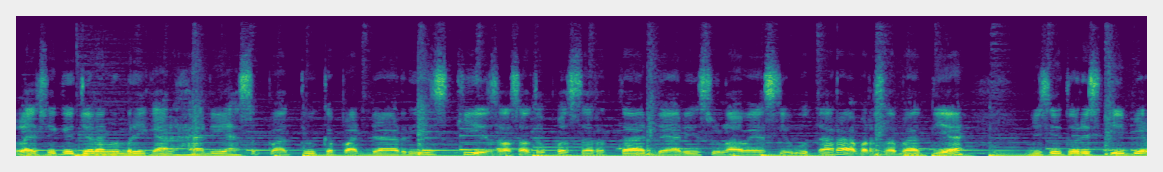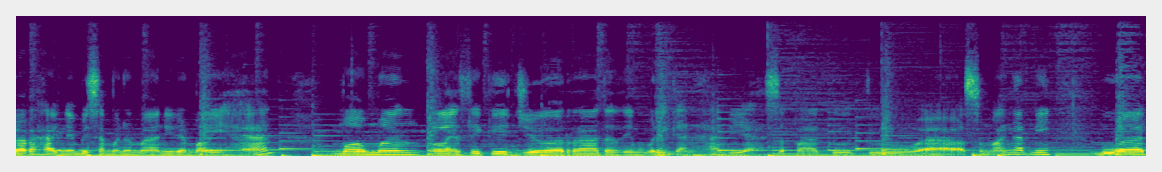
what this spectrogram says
Lesti Kejora memberikan hadiah sepatu kepada Rizky Salah satu peserta dari Sulawesi Utara persahabat ya. Di situ Rizky Bilar hanya bisa menemani dan melihat momen Lesti Kejora tentunya memberikan hadiah sepatu tuh wow, Semangat nih buat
